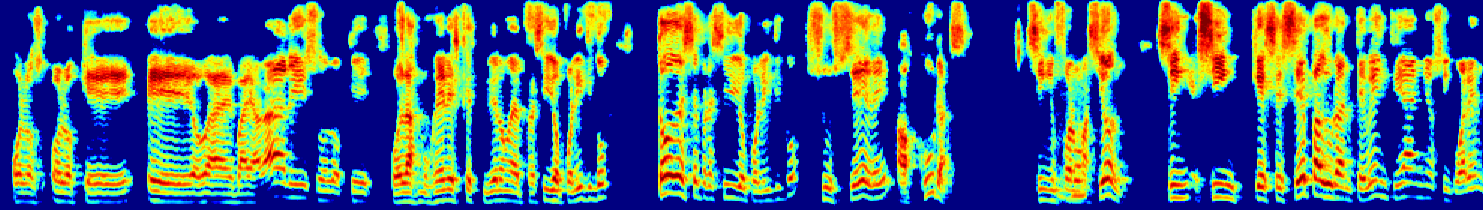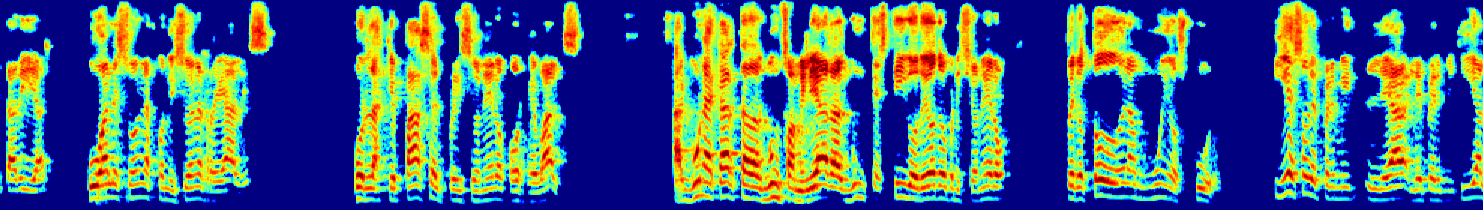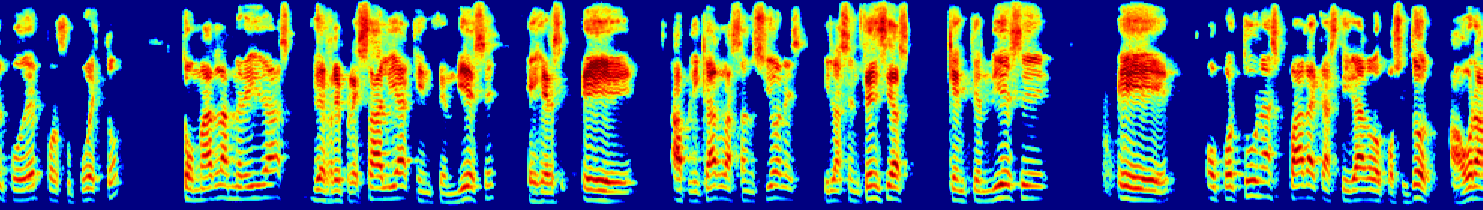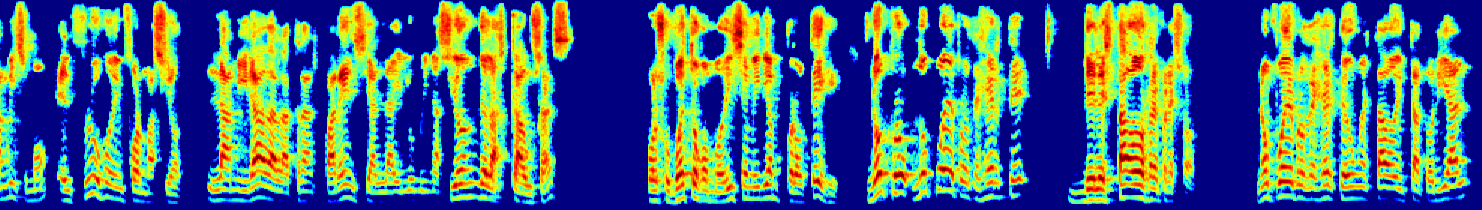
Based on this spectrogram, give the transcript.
o los, o los que, eh, Valladares, o, los que, o las mujeres que estuvieron en el presidio político, todo ese presidio político sucede a oscuras, sin información, sin, sin que se sepa durante 20 años y 40 días cuáles son las condiciones reales por las que pasa el prisionero Jorge Valls alguna carta de algún familiar, algún testigo de otro prisionero, pero todo era muy oscuro. Y eso le, permitía al poder, por supuesto, tomar las medidas de represalia que entendiese, eh, aplicar las sanciones y las sentencias que entendiese eh, oportunas para castigar al opositor. Ahora mismo, el flujo de información, la mirada, la transparencia, la iluminación de las causas por supuesto, como dice Miriam, protege. No, no puede protegerte del Estado represor, no puede protegerte de un Estado dictatorial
